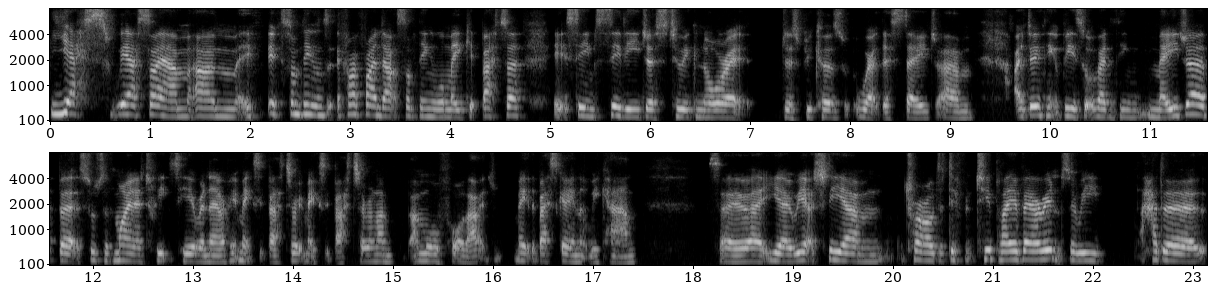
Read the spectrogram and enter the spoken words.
Yes, yes, I am. Um, if if something, if I find out something will make it better, it seems silly just to ignore it just because we're at this stage. Um, I don't think it'd be sort of anything major, but sort of minor tweaks here and there. If it makes it better, it makes it better, and I'm I'm all for that. Make the best game that we can. So uh, yeah, we actually um, trialed a different two-player variant. So we had a,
